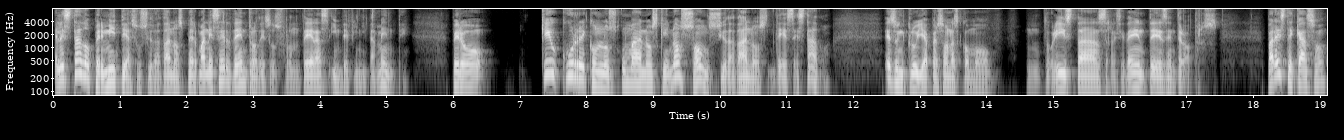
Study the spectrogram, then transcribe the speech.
El Estado permite a sus ciudadanos permanecer dentro de sus fronteras indefinidamente. Pero, ¿qué ocurre con los humanos que no son ciudadanos de ese Estado? Eso incluye a personas como turistas, residentes, entre otros. Para este caso,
